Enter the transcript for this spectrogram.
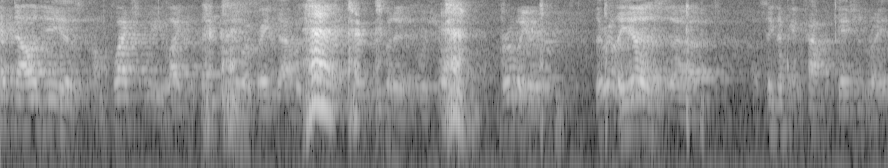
technology is complex. We like to think we do a great job with it, but as was shown earlier, there really is uh, a significant complication rate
